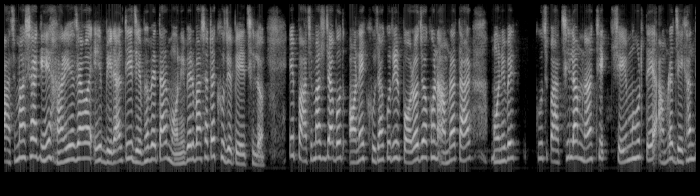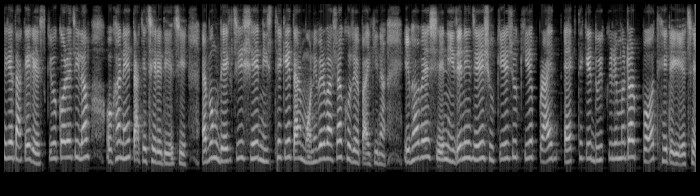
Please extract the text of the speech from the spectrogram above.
পাঁচ মাস আগে হারিয়ে যাওয়া এই বিড়ালটি যেভাবে তার মনিবের বাসাটা খুঁজে পেয়েছিল। এই পাঁচ মাস যাবৎ অনেক খোঁজাখুঁজির পরও যখন আমরা তার মনিবের খোঁজ পাচ্ছিলাম না। ঠিক সেই মুহূর্তে আমরা যেখান থেকে তাকে রেস্কিউ করেছিলাম, ওখানে তাকে ছেড়ে দিয়েছি এবং দেখছি সে নিচ থেকে তার মনিবের বাসা খুঁজে পায় কিনা। এভাবে সে নিজে নিজে শুকিয়ে শুকিয়ে প্রায় এক থেকে দুই কিলোমিটার পথ হেঁটে গিয়েছে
